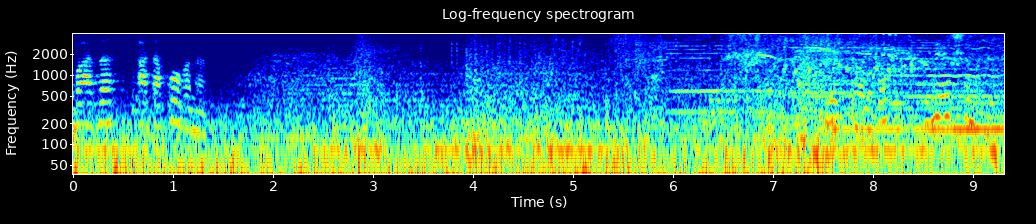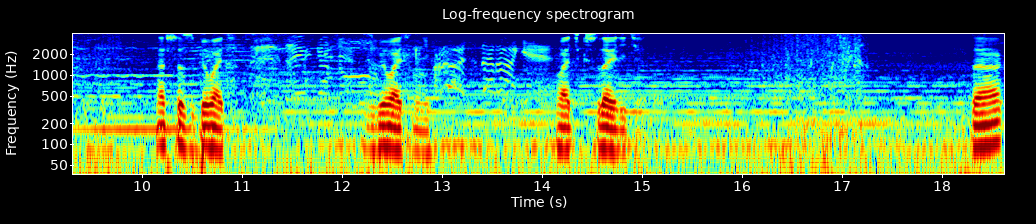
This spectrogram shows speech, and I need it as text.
База атакована. А все, забивайте. Забивайте на них. Давайте-ка сюда идите. Так.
